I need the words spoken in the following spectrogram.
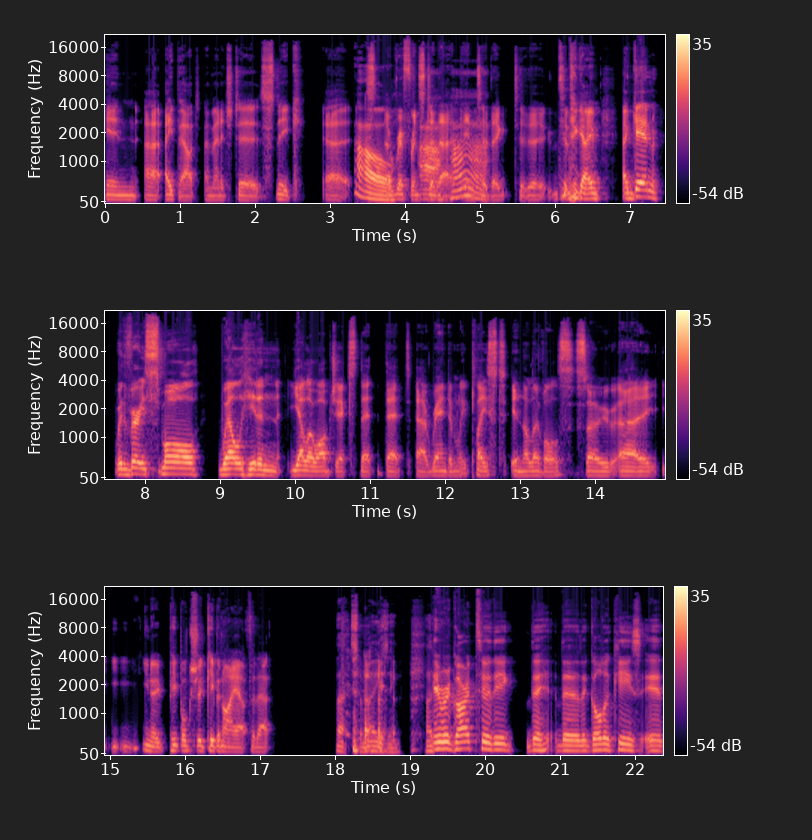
in uh, Ape Out. I managed to sneak uh, Oh. a reference to that into the to the to the game again with very small, well hidden yellow objects that that uh, randomly placed in the levels. So uh, y- you know, people should keep an eye out for that. That's amazing. I- in regard to the the the, the golden keys in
